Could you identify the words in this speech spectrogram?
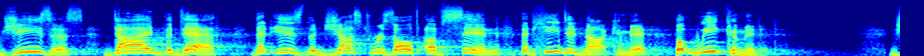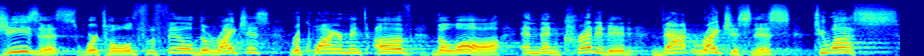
Jesus died the death that is the just result of sin that he did not commit, but we committed. Jesus, we're told, fulfilled the righteous requirement of the law and then credited that righteousness to us.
